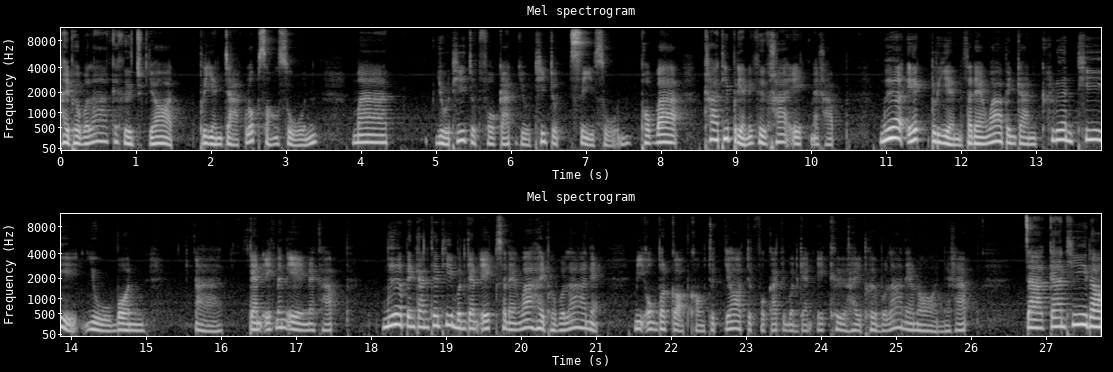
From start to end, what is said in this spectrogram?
ไฮเปอร์โบลาก็คือจุดยอดเปลี่ยนจากลบ 20 มาอยู่ที่จุดโฟกัสอยู่ที่จุด 40 พบว่าค่าที่เปลี่ยนก็คือค่า x นะครับ เมื่อ x เปลี่ยนแสดงว่าเป็นการเคลื่อนที่อยู่บนแกน x นั่นเองนะครับ เมื่อเป็นการเคลื่อนที่บนแกน x แสดงว่าไฮเปอร์โบลาเนี่ยมีองค์ประกอบของจุดยอดจุดโฟกัสอยู่บนแกน x คือไฮเปอร์โบลาแนวนอนนะครับ จากการที่เรา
